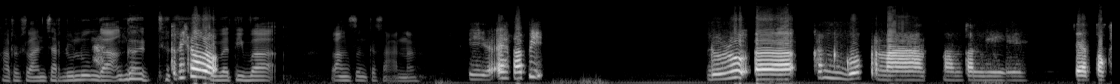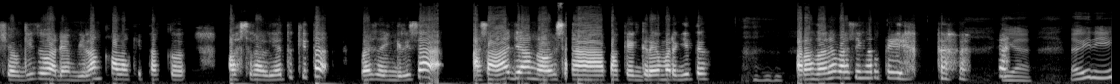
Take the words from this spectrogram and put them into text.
harus lancar dulu nggak nggak tapi kalau tiba-tiba langsung ke sana. iya eh tapi dulu eh, kan gue pernah nonton nih kayak talk show gitu ada yang bilang kalau kita ke Australia tuh kita bahasa Inggrisnya asal aja nggak usah pakai grammar gitu orang sana pasti ngerti Iya. Tapi nih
